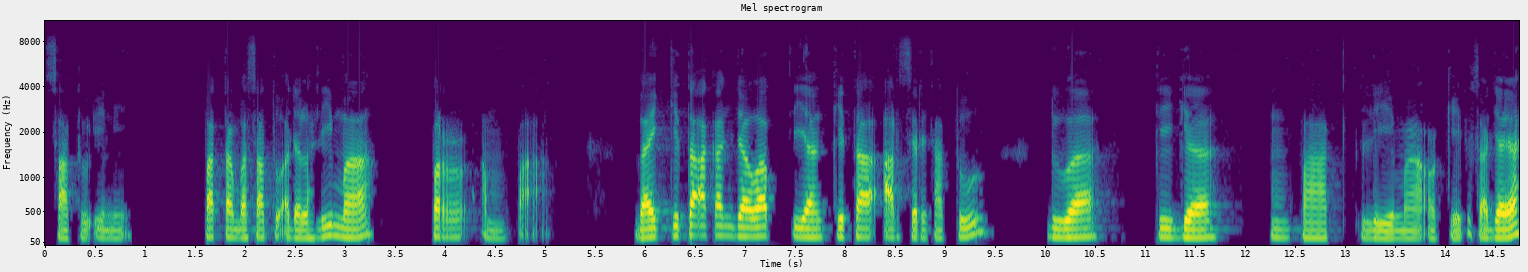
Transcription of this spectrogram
1 ini. 4 tambah 1 adalah 5 per 4 baik kita akan jawab yang kita arsir 1 2 3 4 5 oke itu saja ya.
